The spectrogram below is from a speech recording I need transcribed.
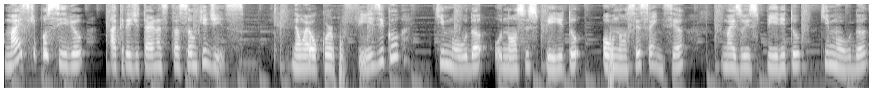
mais que possível acreditar na citação que diz: Não é o corpo físico que molda o nosso espírito ou nossa essência, mas o espírito que molda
